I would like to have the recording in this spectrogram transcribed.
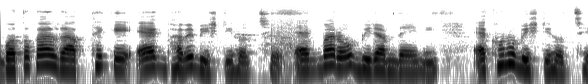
গতকাল রাত থেকে একভাবে বৃষ্টি হচ্ছে। একবারও বিরাম দেয়নি। এখনও বৃষ্টি হচ্ছে।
